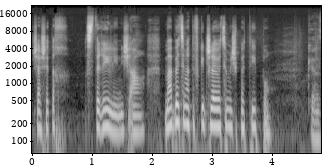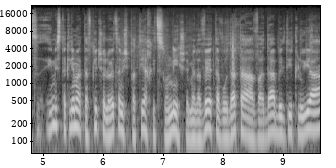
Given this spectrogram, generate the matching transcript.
שהשטח סטרילי נשאר. מה בעצם התפקיד של היועץ המשפטי פה? כן, אז אם מסתכלים על התפקיד של היועץ המשפטי החיצוני, שמלווה את עבודת הוועדה הבלתי תלויה,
